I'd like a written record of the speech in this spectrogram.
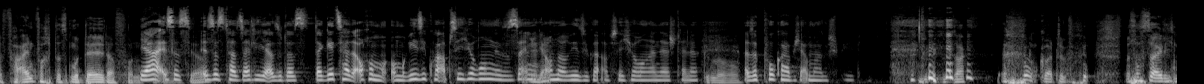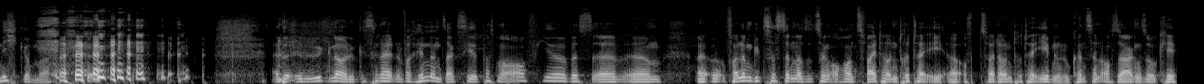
vereinfachtes Modell davon. Ja, ist es, ja? ist es tatsächlich. Also das, da geht's halt auch um, um Risikoabsicherung. Es ist eigentlich mhm. auch nur Risikoabsicherung an der Stelle. Genau. Also Poker habe ich auch mal gespielt. Du, du sagst, oh Gott, was hast du eigentlich nicht gemacht? also äh, genau, du gehst dann halt einfach hin und sagst hier, pass mal auf hier, was, äh, ähm, äh, vor allem gibt's das dann sozusagen auch an zweiter und dritter, e äh, auf zweiter und dritter Ebene. Du kannst dann auch sagen so, okay,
